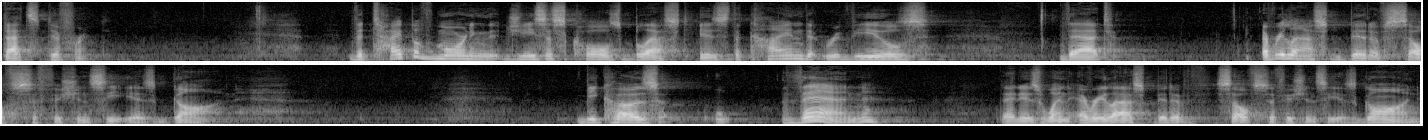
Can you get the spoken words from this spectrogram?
That's different. the type of mourning that Jesus calls blessed is the kind that reveals that every last bit of self sufficiency is gone. Because then, that is, when every last bit of self sufficiency is gone,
